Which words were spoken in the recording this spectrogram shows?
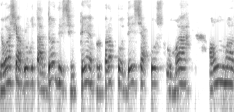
Eu acho que a Globo está dando esse tempo para poder se acostumar a uma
